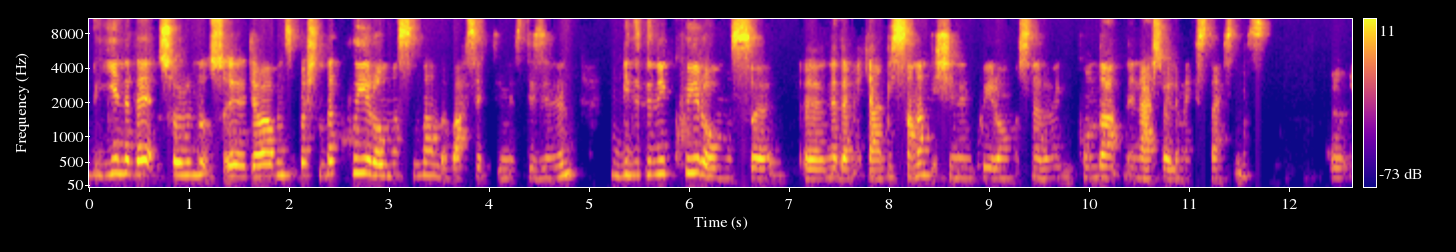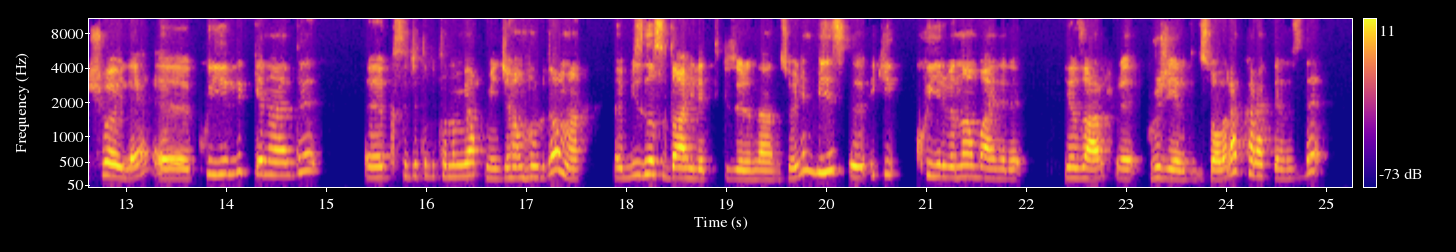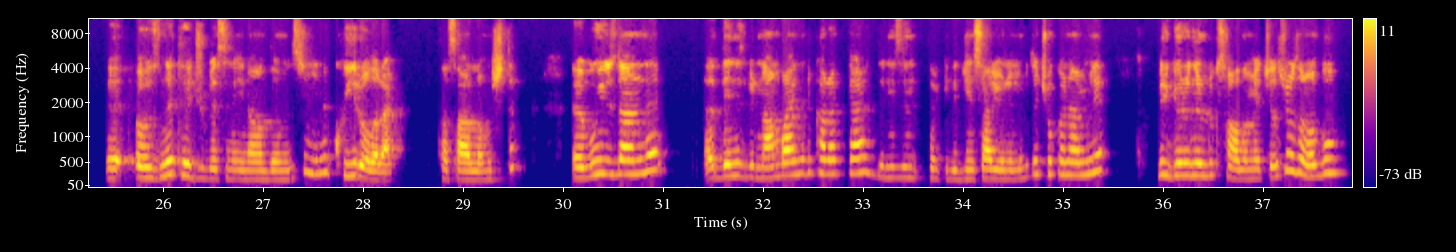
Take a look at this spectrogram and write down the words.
yine de sorunu e, cevabınızın başında queer olmasından da bahsettiğimiz dizinin bir dizinin queer olması e, ne demek? Yani bir sanat işinin queer olması ne demek? Bu konuda neler söylemek istersiniz? E, şöyle, e, queerlik genelde e, kısaca tabii tanım yapmayacağım burada ama e, biz nasıl dahil ettik üzerinden söyleyeyim. Biz e, iki queer ve non-binary yazar ve proje yaratıcısı olarak karakterimizde e, özne tecrübesine inandığımız için yine queer olarak tasarlamıştık. E, bu yüzden de Deniz bir non-binary karakter. Deniz'in tabii ki de cinsel yönelimi de çok önemli. Bir görünürlük sağlamaya çalışıyoruz ama bu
